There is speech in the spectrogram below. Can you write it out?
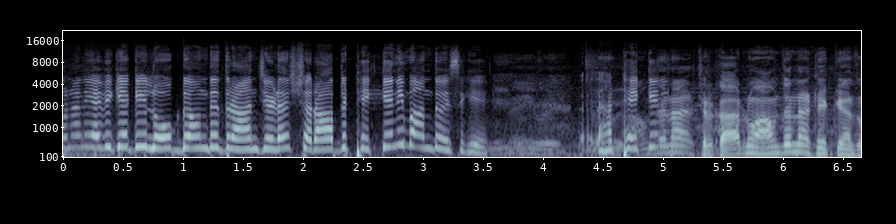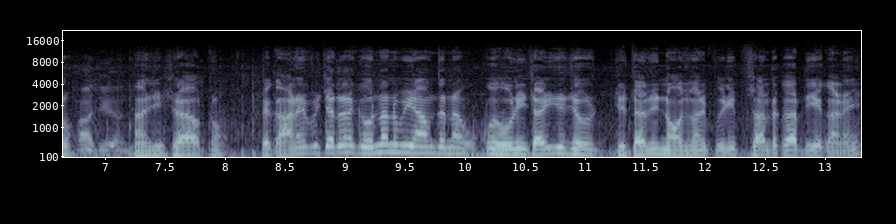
ਉਹਨਾਂ ਨੇ ਇਹ ਵੀ ਕਿਹਾ ਕਿ ਲੋਕਡਾਊਨ ਦੇ ਦੌਰਾਨ ਜਿਹੜਾ ਸ਼ਰਾਬ ਦੇ ਠੇਕੇ ਨਹੀਂ ਬੰਦ ਹੋਏ ਸੀਗੇ। ਹਾਂ, ਠੇਕੇ ਆਮਦਨ ਆ, ਸਰਕਾਰ ਨੂੰ ਆਮਦਨ ਆ ਠੇਕਿਆਂ ਤੋਂ। ਹਾਂਜੀ ਹਾਂਜੀ। ਸ਼ਰਾਬ ਤੋਂ। ਫਿਰ ਗਾਣੇ ਵੀ ਚੱਲਣਗੇ ਉਹਨਾਂ ਨੂੰ ਵੀ ਆਮਦਨ ਆ, ਕੋਈ ਹੋਣੀ ਚਾਹੀਦੀ ਜੋ ਜਿੱਦਾਂ ਦੀ ਨੌਜਵਾਨ ਪੀੜ੍ਹੀ ਪਸੰਦ ਕਰਦੀ ਹੈ ਗਾਣੇ।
